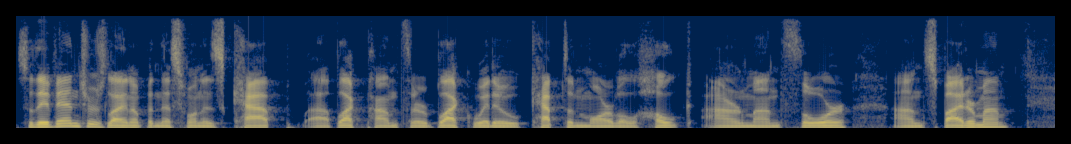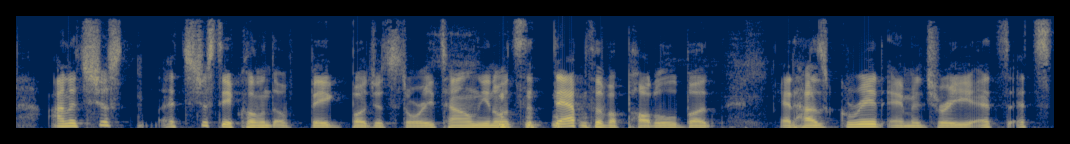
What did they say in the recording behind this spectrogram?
So the Avengers lineup in this one is Cap, uh, Black Panther, Black Widow, Captain Marvel, Hulk, Iron Man, Thor, and Spider Man. And it's just it's just the equivalent of big budget storytelling. You know, it's the depth of a puddle, but it has great imagery. It's it's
